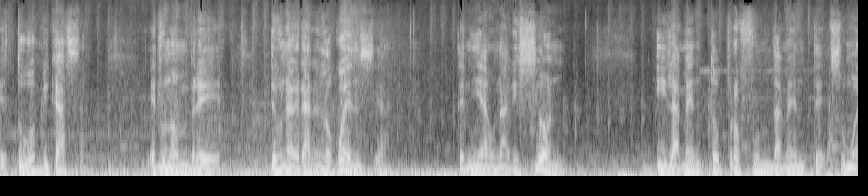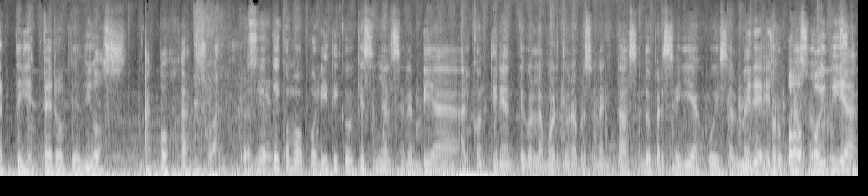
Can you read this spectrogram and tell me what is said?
estuvo en mi casa. Era un hombre de una gran elocuencia, tenía una visión y lamento profundamente su muerte y espero que Dios acoja su alma. Presidente, y como político, ¿qué señal se le envía al continente con la muerte de una persona que estaba siendo perseguida judicialmente por un caso hoy día,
